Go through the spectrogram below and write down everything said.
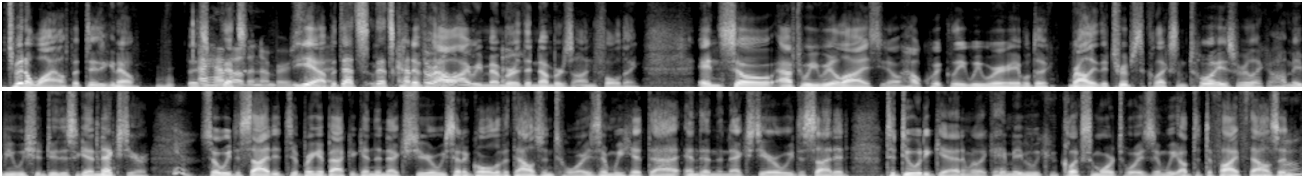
It's been a while, but uh, you know, that's, Mm-hmm. I have that's- all the numbers, Yeah, but but that's that's kind of how. I remember the numbers unfolding. And so after we realized, you know, how quickly we were able to rally the troops to collect some toys, we were like, oh, maybe we should do this again next year. Yeah. So we decided to bring it back again the next year. We set a goal of a thousand toys, and we hit that. And then the next year, we decided to do it again, and we're like, hey, maybe we could collect some more toys, and we upped it to five mm-hmm.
